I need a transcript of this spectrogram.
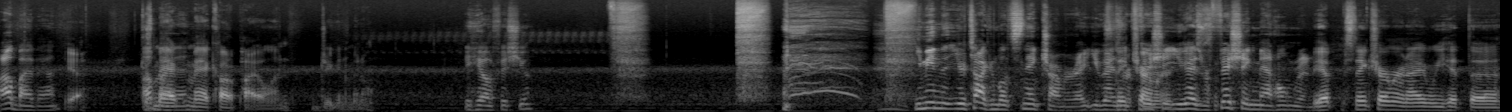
I'll buy that. Yeah. I'll Because buy Matt, that. Matt caught a pile on jigging a minnow. Did he outfish you? You mean that you're talking about snake charmer, right? You guys Snake were charmer. fishing. You guys were fishing Matt Holmgren. Yep. Snake Charmer and I we hit the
